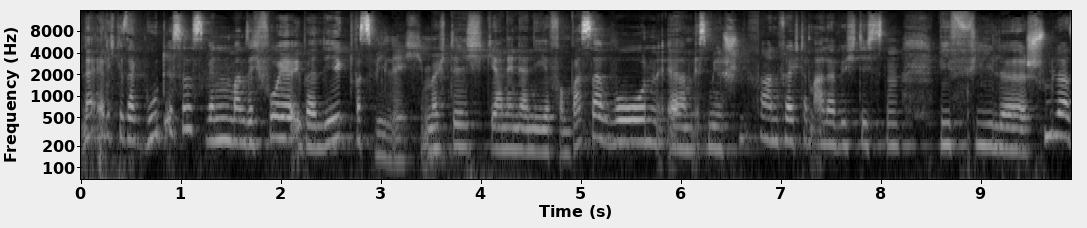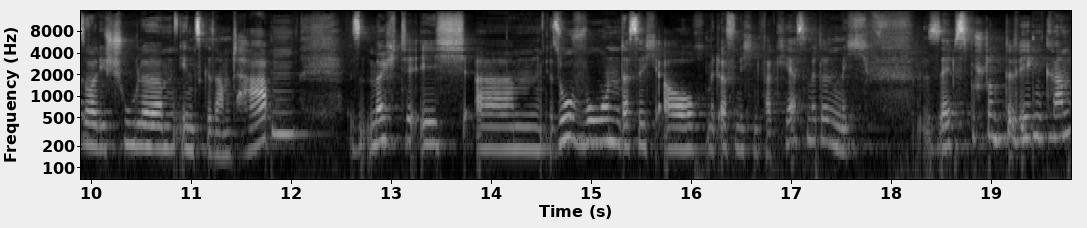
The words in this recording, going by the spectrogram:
Na, ehrlich gesagt, gut ist es, wenn man sich vorher überlegt, was will ich? Möchte ich gerne in der Nähe vom Wasser wohnen? Ähm, ist mir Skifahren vielleicht am allerwichtigsten? Wie viele Schüler soll die Schule insgesamt haben? Möchte ich ähm, so wohnen, dass ich auch mit öffentlichen Verkehrsmitteln mich selbstbestimmt bewegen kann?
